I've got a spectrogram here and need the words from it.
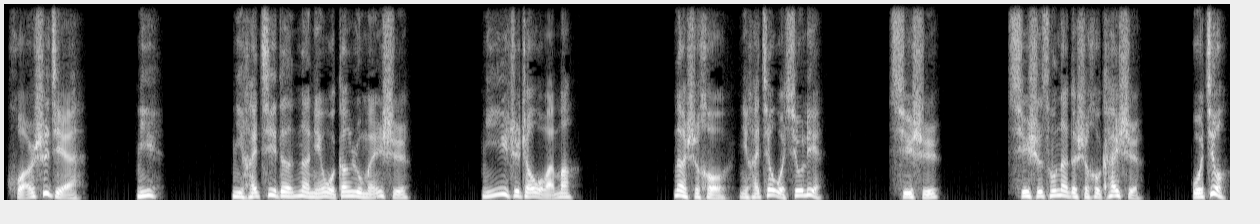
火儿师姐，你，你还记得那年我刚入门时，你一直找我玩吗？那时候你还教我修炼。其实，其实从那个时候开始，我就……”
